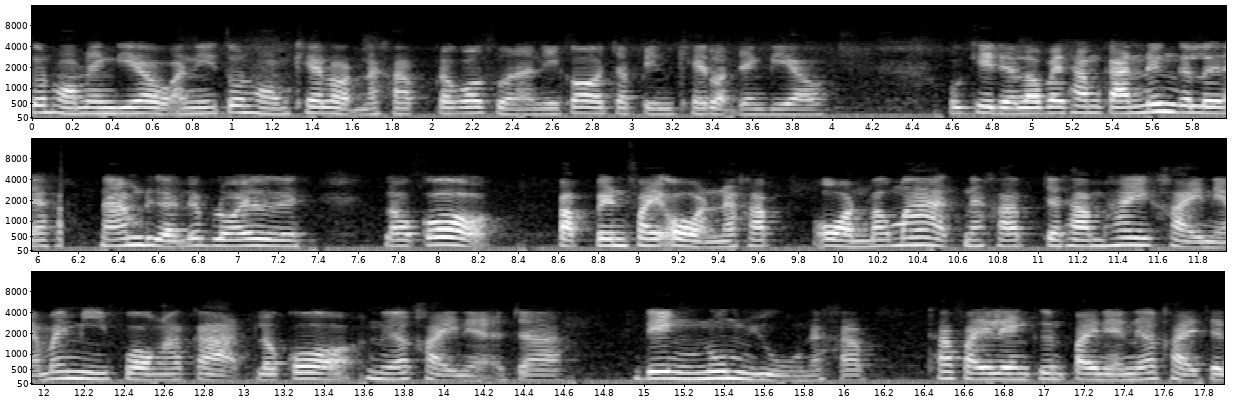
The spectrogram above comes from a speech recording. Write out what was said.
ต้นหอมอย่างเดียว อันนี้ต้นหอมแครอทนะครับ แล้วก็ส่วนอันนี้ก็จะเป็นแครอทอย่างเดียว โอเค เดี๋ยวเราไปทำการนึ่งกันเลยนะครับ น้ำเดือดเรียบร้อยเลย เราก็ปรับเป็นไฟอ่อนนะครับ อ่อนมากๆนะครับ จะทำให้ไข่เนี่ยไม่มีฟองอากาศ แล้วก็เนื้อไข่เนี่ยจะเด้งนุ่มอยู่นะครับ ถ้าไฟแรงเกินไปเนี่ยเนื้อไข่จะ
